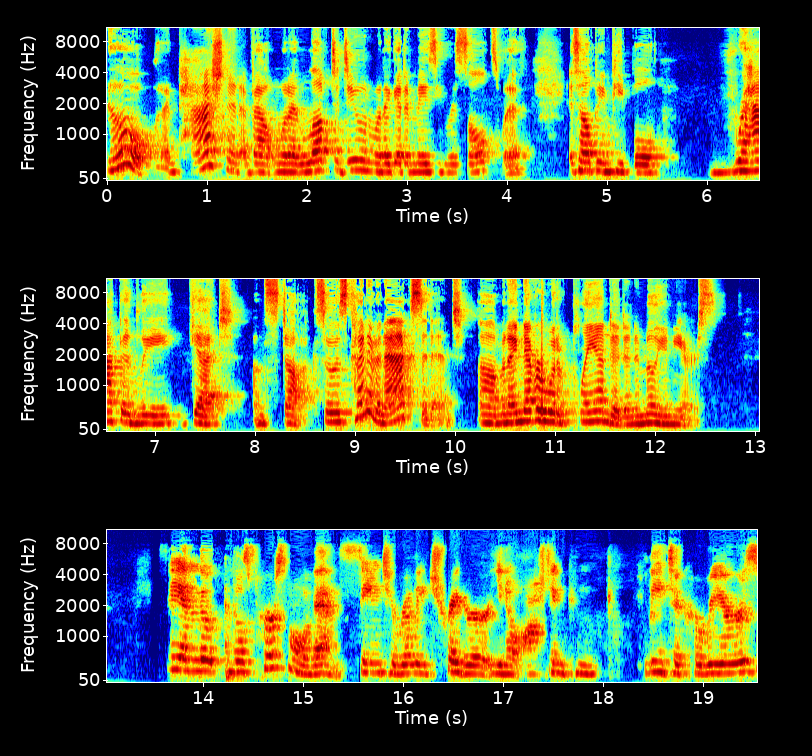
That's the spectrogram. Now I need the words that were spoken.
no, what I'm passionate about, what I love to do, and what I get amazing results with is helping people rapidly get unstuck. So it was kind of an accident, um, and I never would have planned it in a million years. See, and, the, and those personal events seem to really trigger, you know, often can lead to careers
